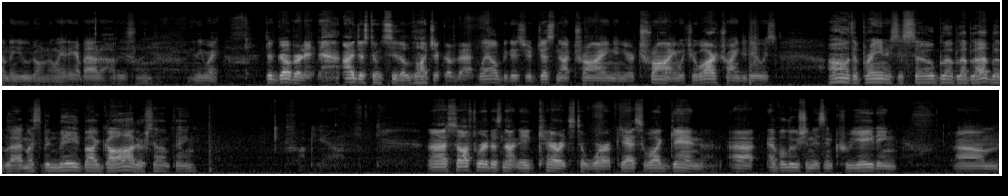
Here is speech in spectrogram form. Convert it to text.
Something you don't know anything about, obviously. Anyway, to govern it, I just don't see the logic of that. Well, because you're just not trying, and you're trying. What you are trying to do is, oh, the brain is just so blah, blah, blah, blah, blah. It must have been made by God or something. Fuck you. Uh, software does not need carrots to work. Yes, well, again, uh, evolution isn't creating... Um,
